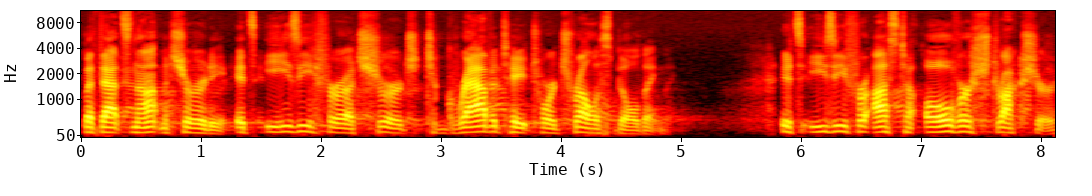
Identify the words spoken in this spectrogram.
but that's not maturity. It's easy for a church to gravitate toward trellis building. It's easy for us to overstructure.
